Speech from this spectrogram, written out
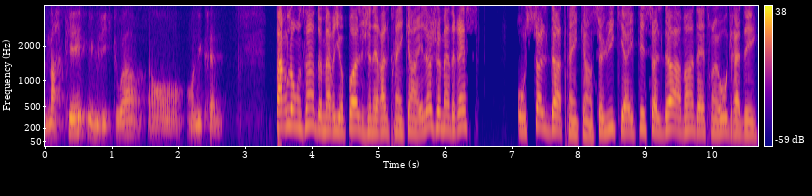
marquer une victoire en, en Ukraine. Parlons-en de Mariupol, général Trinquant. Et là, je m'adresse au soldat Trinquant, celui qui a été soldat avant d'être un haut gradé.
